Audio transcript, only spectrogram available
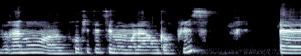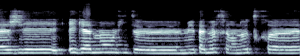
vraiment euh, profiter de ces moments-là encore plus. Euh, j'ai également envie de m'épanouir sur un autre euh,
